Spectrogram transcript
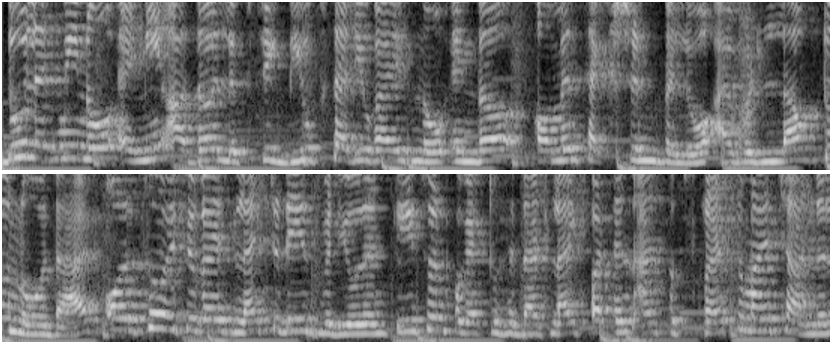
Do let me know any other lipstick dupes that you guys know in the comment section below. I would love to know that. Also, if you guys like today's video, then please don't forget to hit that like button and subscribe to my channel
